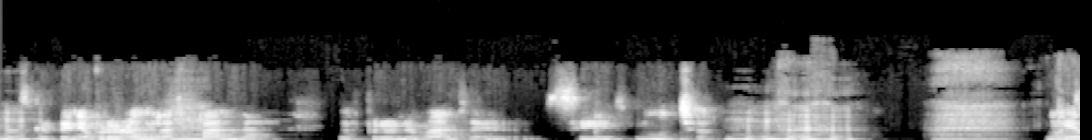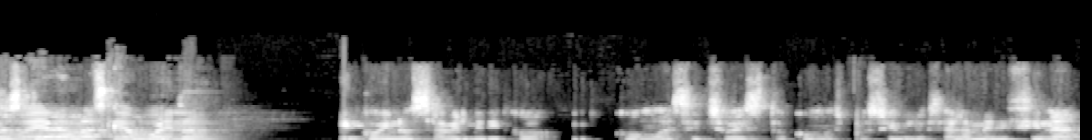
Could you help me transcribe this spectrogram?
los que tenían problemas de la espalda, los problemas, eh, sí, es mucho. Muchos que además que han vuelto médico y no sabe el médico cómo has hecho esto, cómo es posible. O sea, la medicina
